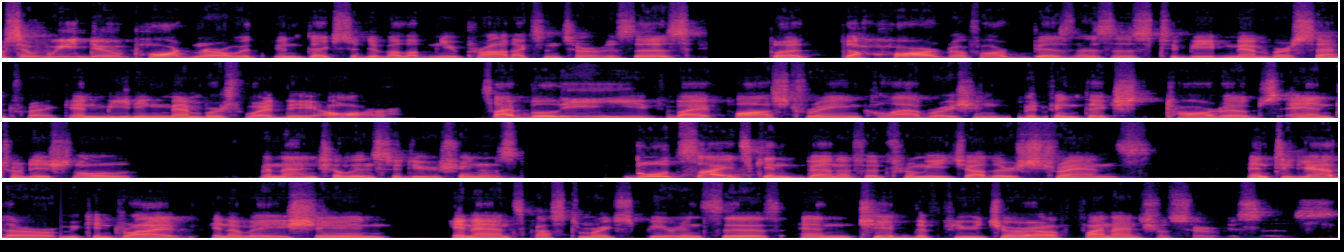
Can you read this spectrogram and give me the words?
So we do partner with fintechs to develop new products and services, but the heart of our business is to be member centric and meeting members where they are. So I believe by fostering collaboration between fintech startups and traditional financial institutions, both sides can benefit from each other's strengths. And together we can drive innovation, enhance customer experiences, and shape the future of financial services.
